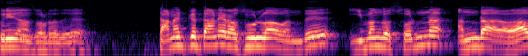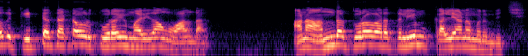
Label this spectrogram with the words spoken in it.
புரியுதா நான் சொல்கிறது தனக்குத்தானே ரசூல்லா வந்து இவங்க சொன்ன அந்த அதாவது கிட்டத்தட்ட ஒரு துறவி மாதிரி தான் அவங்க வாழ்ந்தாங்க. ஆனால் அந்த துறவரத்துலேயும் கல்யாணம் இருந்துச்சு.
